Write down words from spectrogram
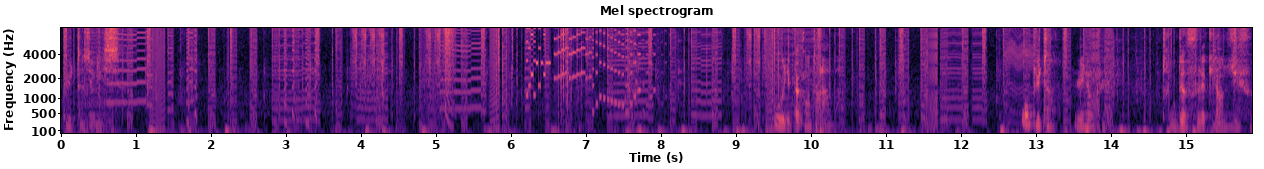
putain, ça glisse. Il est pas content l'arbre. Oh putain, lui non plus. Truc de feu là qui lance du feu.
